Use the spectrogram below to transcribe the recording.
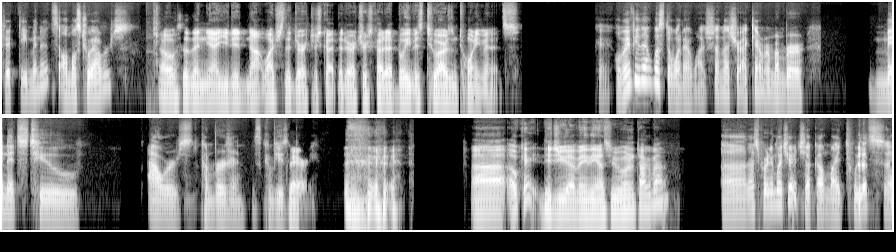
fifty minutes, almost two hours. oh so then yeah you did not watch the director's cut the director's cut i believe is two hours and 20 minutes Okay. Well, maybe that was the one I watched. I'm not sure. I can't remember minutes to hours conversion. It's confusing Fair. uh okay did you have anything else you want to talk about Uh, that's pretty much it. Check out my tweets. Uh,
